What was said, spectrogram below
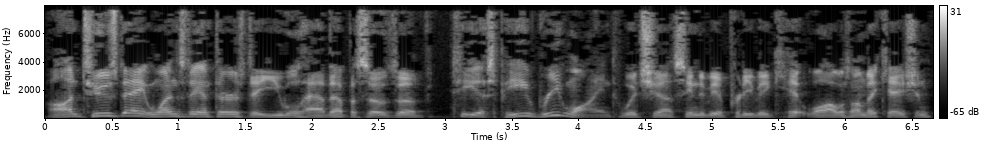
On Tuesday, Wednesday, and Thursday, you will have episodes of TSP Rewind, which uh, seemed to be a pretty big hit while I was on vacation.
